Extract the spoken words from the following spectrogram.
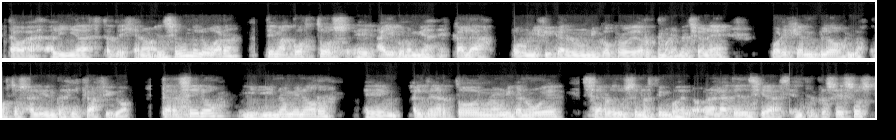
estaba alineada a esta estrategia. ¿no? En segundo lugar, tema costos, eh, hay economías de escala por unificar en un único proveedor, como les mencioné, por ejemplo, los costos salientes del tráfico. Tercero, y, no menor, eh, al tener todo en una única nube, se reducen los tiempos de las latencias entre procesos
